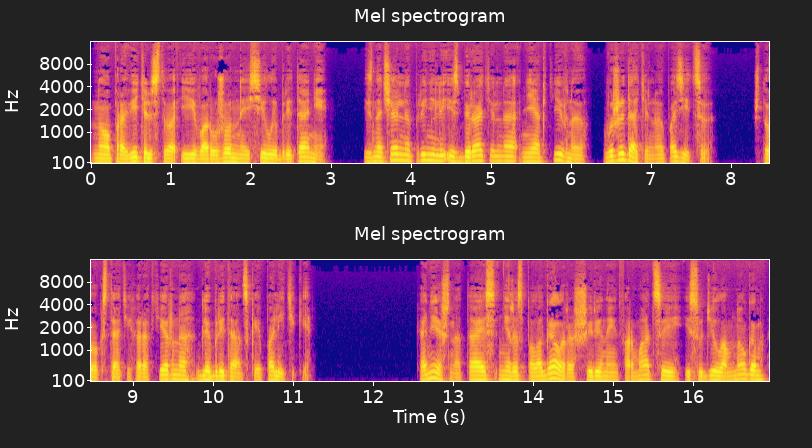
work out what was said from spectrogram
Но правительство и вооруженные силы Британии изначально приняли избирательно неактивную, выжидательную позицию, что, кстати, характерно для британской политики. Конечно, Тайс не располагал расширенной информацией и судил о многом,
